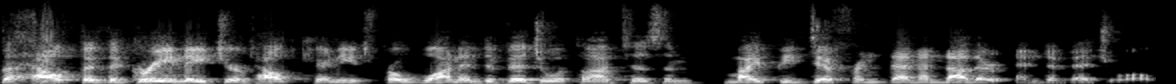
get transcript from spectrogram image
the health, the degree and nature of healthcare needs for one individual with autism might be different than another individual.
